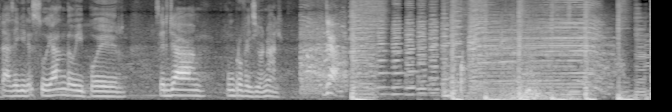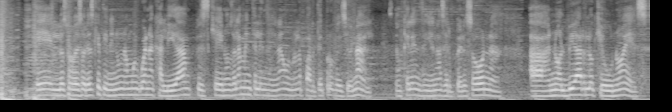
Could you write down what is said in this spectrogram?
o sea, seguir estudiando y poder ser ya un profesional. Ya. Eh, los profesores que tienen una muy buena calidad, pues que no solamente le enseñan a uno la parte profesional, sino que le enseñan a ser persona, a no olvidar lo que uno es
